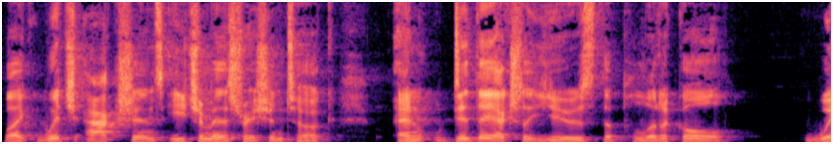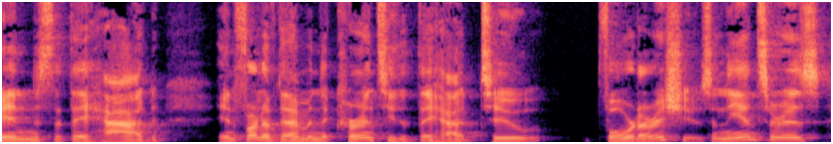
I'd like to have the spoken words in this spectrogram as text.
like which actions each administration took and did they actually use the political wins that they had in front of them and the currency that they had to forward our issues? And the answer is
